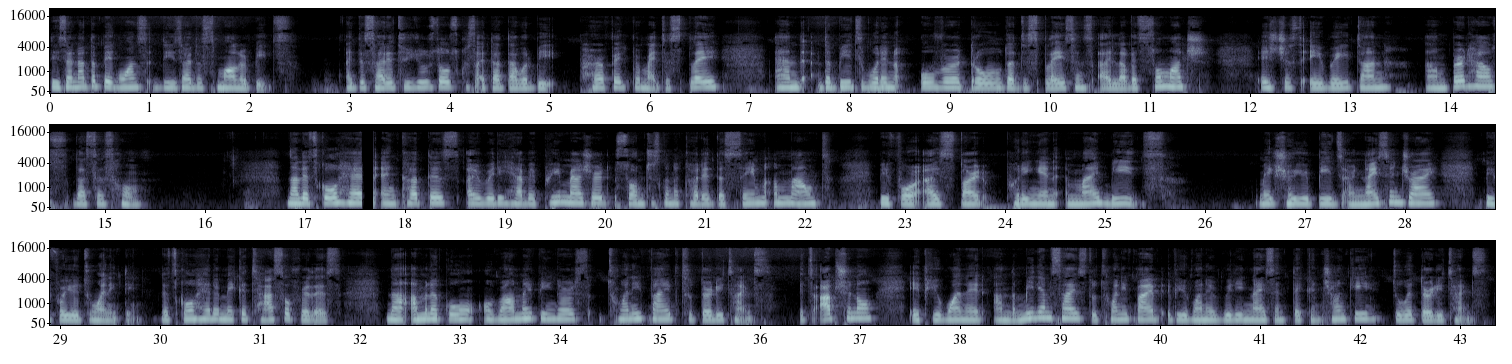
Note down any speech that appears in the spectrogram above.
These are not the big ones. These are the smaller beads. I decided to use those because I thought that would be perfect for my display and the beads wouldn't overthrow the display since I love it so much. It's just a Rae Dunn um, birdhouse that says home. Now let's go ahead and cut this. I already have it pre-measured, so I'm just going to cut it the same amount before I start putting in my beads. Make sure your beads are nice and dry before you do anything. Let's go ahead and make a tassel for this. Now I'm going to go around my fingers 25 to 30 times. It's optional. If you want it on the medium size, do 25. If you want it really nice and thick and chunky, do it 30 times.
